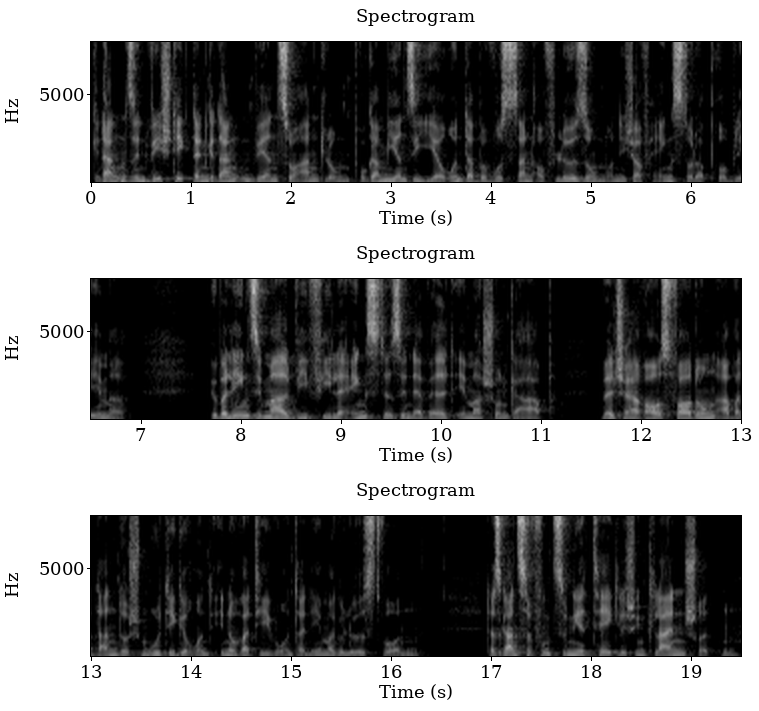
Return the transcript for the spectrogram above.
Gedanken sind wichtig, denn Gedanken werden zu Handlungen. Programmieren Sie Ihr Unterbewusstsein auf Lösungen und nicht auf Ängste oder Probleme. Überlegen Sie mal, wie viele Ängste es in der Welt immer schon gab welche Herausforderungen aber dann durch mutige und innovative Unternehmer gelöst wurden. Das Ganze funktioniert täglich in kleinen Schritten.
